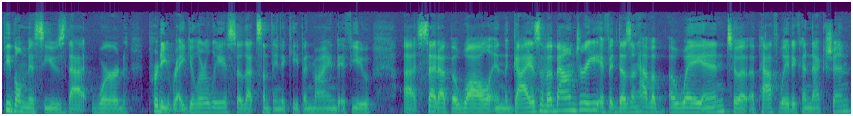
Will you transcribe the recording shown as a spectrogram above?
People misuse that word pretty regularly. So that's something to keep in mind. If you uh, set up a wall in the guise of a boundary, if it doesn't have a, a way in to a, a pathway to connection,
